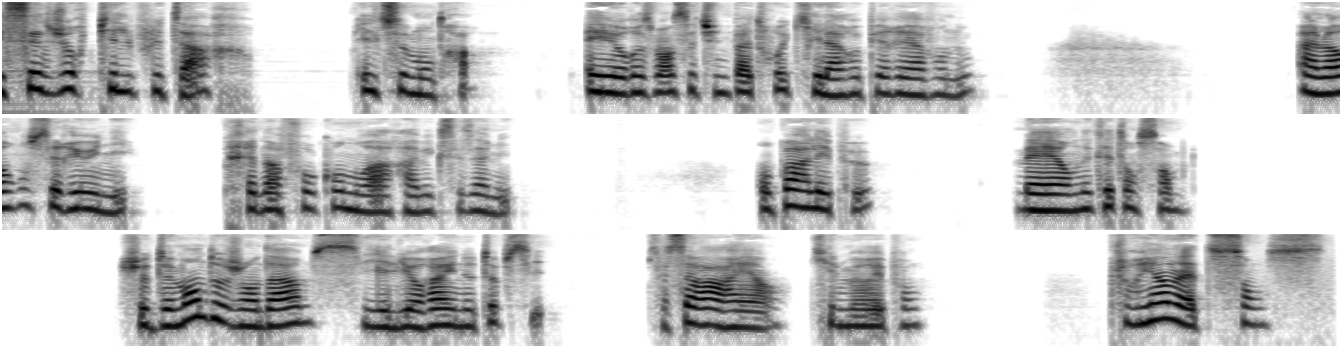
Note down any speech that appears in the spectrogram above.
Et sept jours pile plus tard, il se montra. Et heureusement, c'est une patrouille qui l'a repéré avant nous. Alors on s'est réunis, près d'un faucon noir avec ses amis. On parlait peu, mais on était ensemble. Je demande aux gendarmes s'il y aura une autopsie. Ça sert à rien, qu'il me répond. Plus rien n'a de sens.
